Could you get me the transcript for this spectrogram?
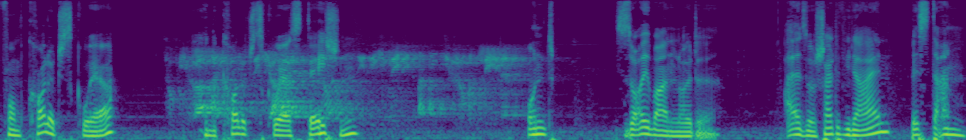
vom College Square. In die College Square Station. Und säubern, Leute. Also, schaltet wieder ein. Bis dann.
